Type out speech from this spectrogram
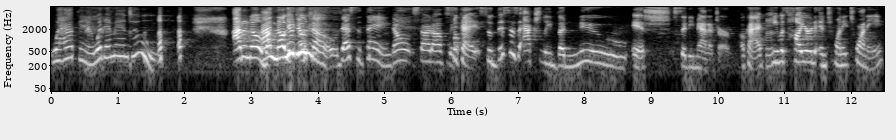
What happened? What did that man do? i don't know I know you do know. That's the thing. Don't start off with Okay, so this is actually the new-ish city manager. Okay, Mhm. he was hired in 2020,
